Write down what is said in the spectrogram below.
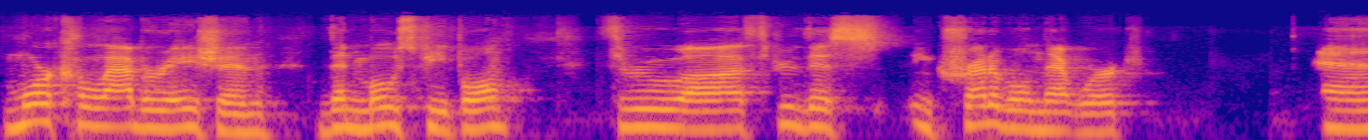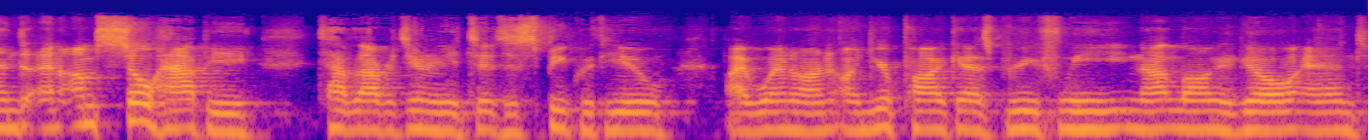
more collaboration than most people through uh, through this incredible network. And, and I'm so happy to have the opportunity to, to speak with you. I went on, on your podcast briefly not long ago, and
